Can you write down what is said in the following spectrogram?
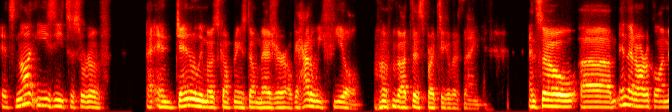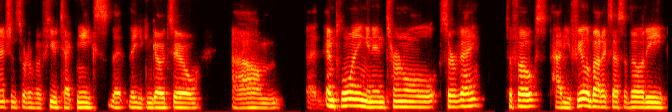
it's not easy to sort of and generally most companies don't measure okay how do we feel about this particular thing? And so um, in that article i mentioned sort of a few techniques that that you can go to um, employing an internal survey to folks. How do you feel about accessibility?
